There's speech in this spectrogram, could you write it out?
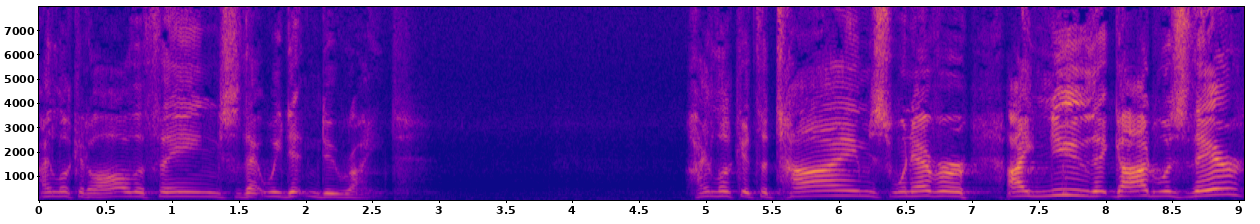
I look at all the things that we didn't do right. I look at the times whenever I knew that God was there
